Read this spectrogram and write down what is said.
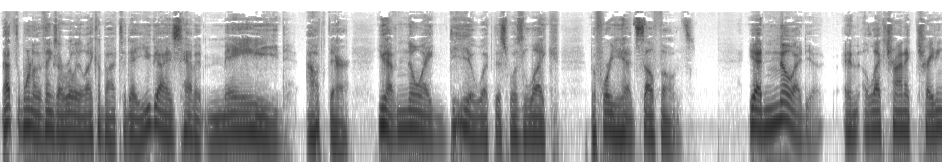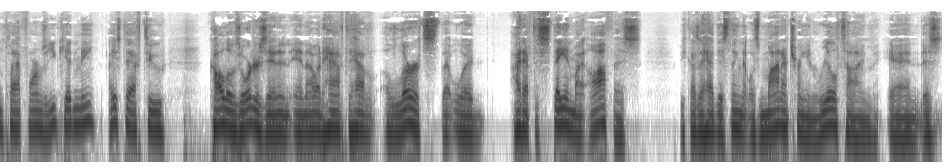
That's one of the things I really like about today. You guys have it made out there. You have no idea what this was like before you had cell phones. You had no idea and electronic trading platforms. Are you kidding me? I used to have to call those orders in and, and I would have to have alerts that would, I'd have to stay in my office because I had this thing that was monitoring in real time and this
